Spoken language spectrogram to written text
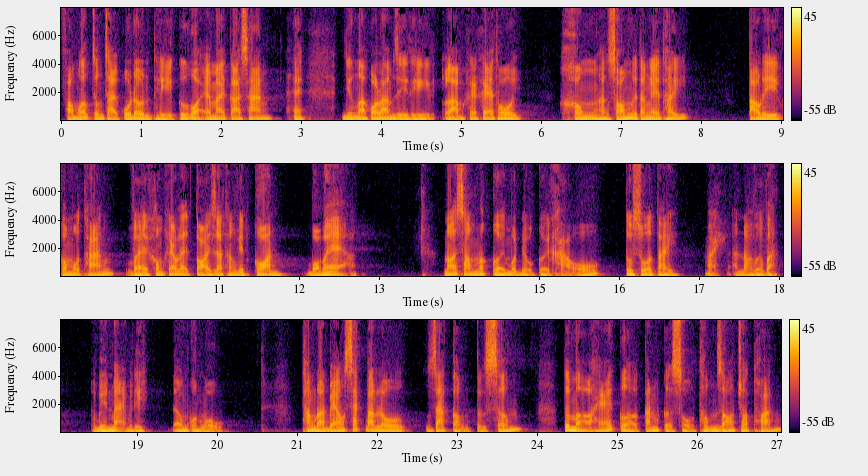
Phòng ốc chống trải cô đơn thì cứ gọi em ai ca sang. Nhưng mà có làm gì thì làm khẽ khẽ thôi. Không hàng xóm người ta nghe thấy. Tao đi có một tháng, Về không khéo lại tòi ra thằng Việt con Bỏ bè. Nói xong nó cười một điệu cười khảo. Tôi xua tay. Mày, ăn nói với vật Tôi biến mẹ mày đi, Để ông còn ngủ. Thằng đoàn béo xách ba lô ra cổng từ sớm. Tôi mở hé cửa, căn cửa sổ thông gió cho thoáng.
